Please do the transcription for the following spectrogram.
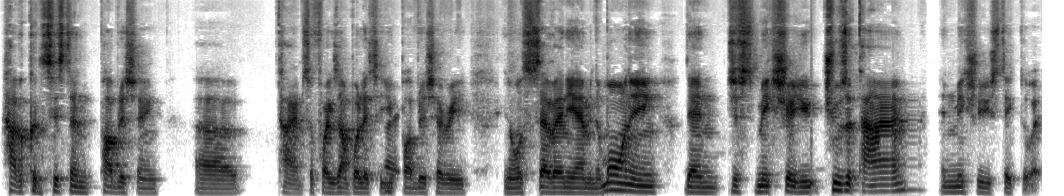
have a consistent publishing uh, time. So, for example, let's say right. you publish every you know 7 a.m. in the morning, then just make sure you choose a time and make sure you stick to it,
